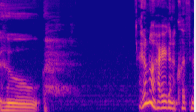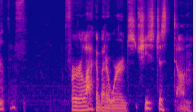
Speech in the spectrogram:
who, I don't know how you're going to cliff note this. for lack of better words, she's just dumb.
